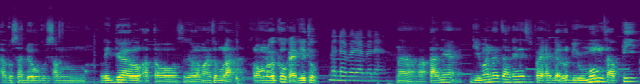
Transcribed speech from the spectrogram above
harus ada urusan legal atau segala macam lah kalau menurutku kayak gitu benar benar benar nah makanya gimana caranya supaya agak lebih umum tapi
